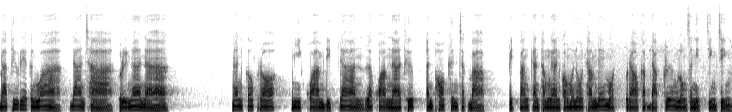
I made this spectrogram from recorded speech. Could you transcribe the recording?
แบบที่เรียกกันว่า ด้านชาหรือหน้าหนา นั่นก็เพราะมีความดิบด้านและความหนาทึบ อันพ่อขึ้นจากบาป ปิดบังการทำงานของมโนธรรมได้หมด ราวกับดับเครื่องลงสนิทจริง ๆ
